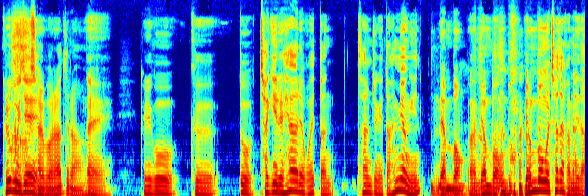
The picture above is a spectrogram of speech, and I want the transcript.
그리고 이제 살벌하더라. 네. 그리고 그 또 자기를 해하려고 했던 사람 중에 또 한 명인 면봉. 어, 면봉 면봉을 찾아갑니다.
